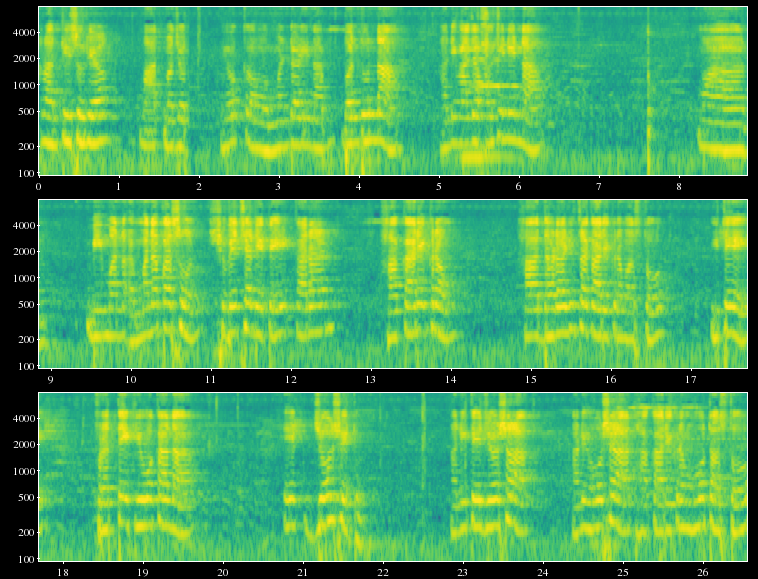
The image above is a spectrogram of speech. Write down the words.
क्रांतीसूर्य महात्मा ज्योत योग मंडळींना बंधूंना आणि माझ्या भगिनींना मी मन मनापासून शुभेच्छा देते कारण हा कार्यक्रम हा धडाडीचा कार्यक्रम असतो. इथे प्रत्येक युवकाला एक जोश येतो. आणि ते जोशात आणि होशात हा कार्यक्रम होत असतो.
